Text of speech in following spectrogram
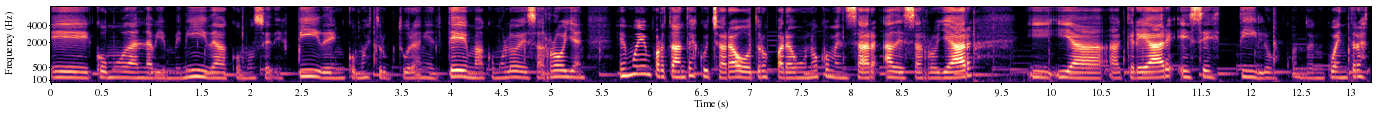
eh, cómo dan la bienvenida, cómo se despiden, cómo estructuran el tema, cómo lo desarrollan. Es muy importante escuchar a otros para uno comenzar a desarrollar y, a, crear ese estilo cuando encuentras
